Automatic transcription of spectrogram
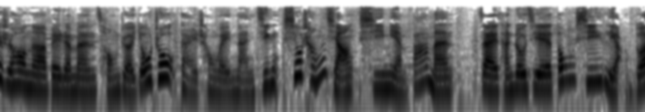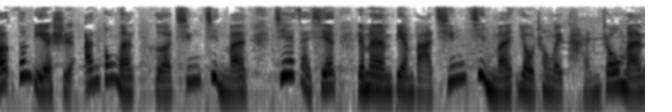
的时候呢，被人们从这幽州改称为南京，修城墙，西面八门。在潭州街东西两端分别是安东门和清进门，街在先，人们便把清进门又称为潭州门。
